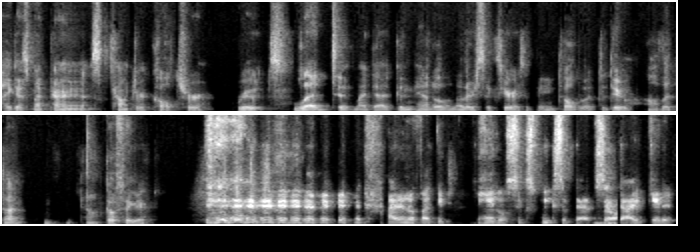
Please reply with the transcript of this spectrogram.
I guess my parents' counterculture roots led to my dad couldn't handle another six years of being told what to do all the time. You know, go figure. I don't know if I could handle six weeks of that, so I get it.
